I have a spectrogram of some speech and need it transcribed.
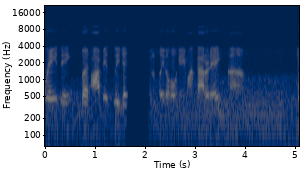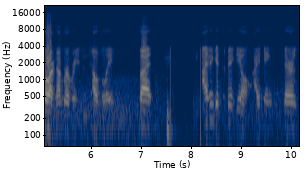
phrasing, but obviously just going to play the whole game on Saturday um, for a number of reasons, hopefully. But I think it's a big deal. I think there's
